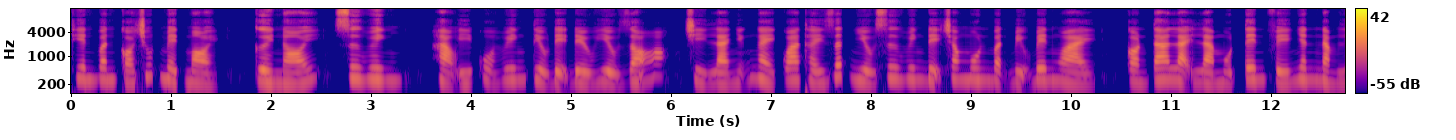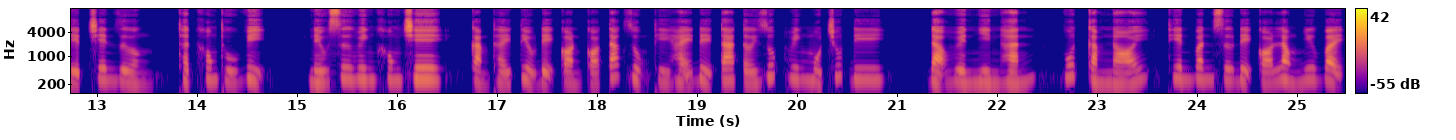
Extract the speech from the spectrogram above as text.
Thiên Vân có chút mệt mỏi, cười nói, sư huynh, hảo ý của huynh tiểu đệ đều hiểu rõ, chỉ là những ngày qua thấy rất nhiều sư huynh đệ trong môn bận bịu bên ngoài, còn ta lại là một tên phế nhân nằm liệt trên giường, thật không thú vị. Nếu sư huynh không chê, cảm thấy tiểu đệ còn có tác dụng thì hãy để ta tới giúp huynh một chút đi. Đạo huyền nhìn hắn, vuốt cằm nói, thiên vân sư đệ có lòng như vậy,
